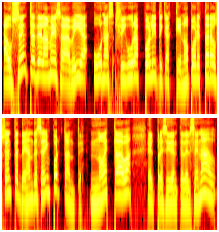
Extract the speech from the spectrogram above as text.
Ausentes de la mesa había unas figuras políticas que no por estar ausentes dejan de ser importantes. No estaba el presidente del Senado,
